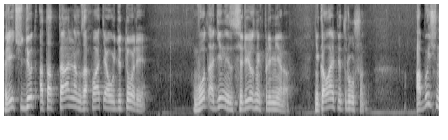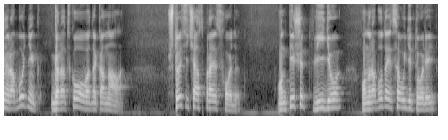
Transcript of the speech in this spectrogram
Речь идет о тотальном захвате аудитории. Вот один из серьезных примеров. Николай Петрушин. Обычный работник городского водоканала. Что сейчас происходит? Он пишет видео, он работает с аудиторией,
